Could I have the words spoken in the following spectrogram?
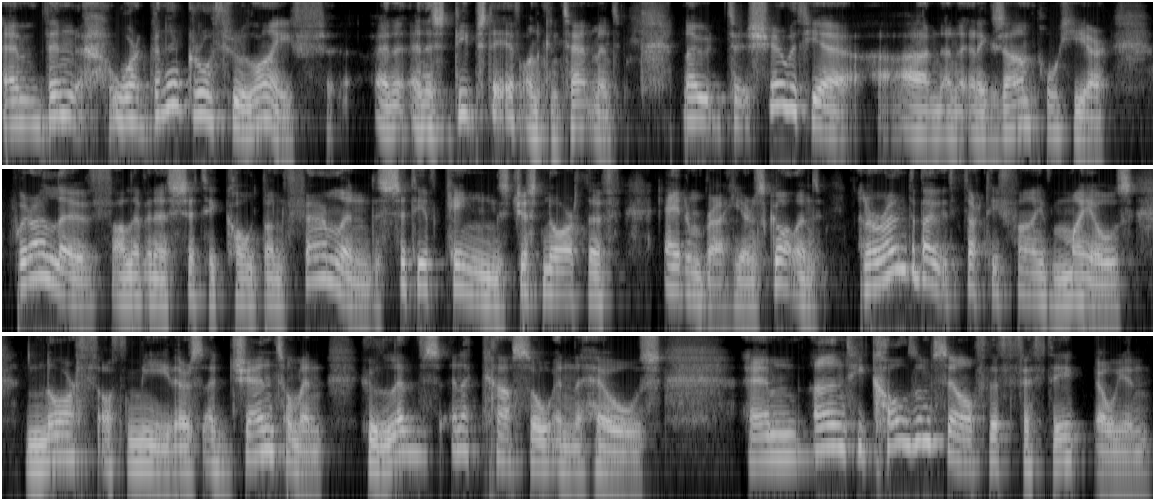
Um, then we're going to grow through life in, in this deep state of uncontentment. Now, to share with you an, an, an, example here, where I live, I live in a city called Dunfermline, the city of kings, just north of Edinburgh here in Scotland. And around about 35 miles north of me, there's a gentleman who lives in a castle in the hills, um, and he calls himself the 50 billion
